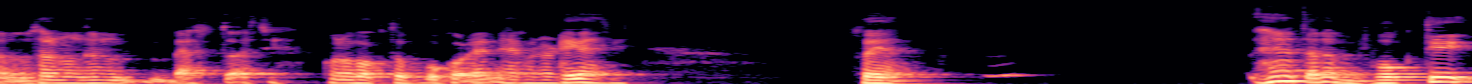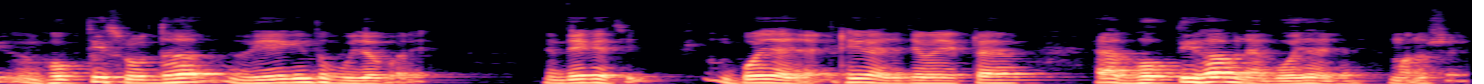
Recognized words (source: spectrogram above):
কারণ সলমান খান ব্যস্ত আছে, কোনো বক্তব্য করেন এখনও ঠিক আছে। সো হ্যাঁ তারা ভক্তি ভক্তি, শ্রদ্ধা দিয়ে কিন্তু পুজো করে। দেখেছি, বোঝা যায়, ঠিক আছে, যে একটা একটা ভক্তিভাব না বোঝা যায় মানুষের।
